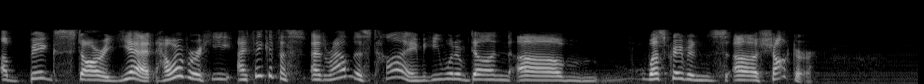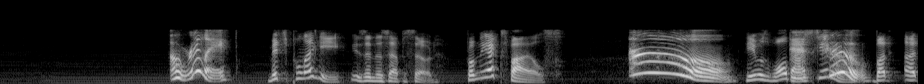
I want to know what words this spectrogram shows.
a big star yet? However, he I think at the at around this time he would have done um, Wes Craven's uh, Shocker. Oh, really? Mitch Pileggi is in this episode from the X Files. Oh. He was Walter That's Skinner. true. But uh,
